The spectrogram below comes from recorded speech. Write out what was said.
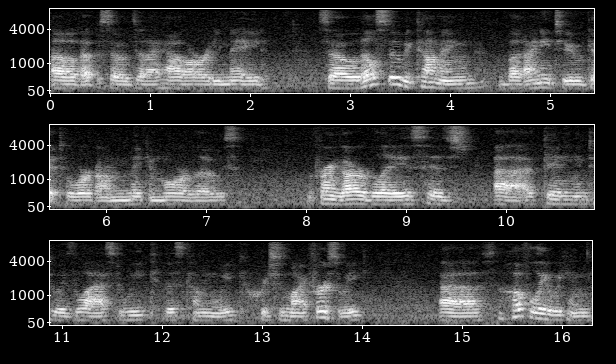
of episodes that I have already made. So they'll still be coming, but I need to get to work on making more of those. Friend Garblaze is uh, getting into his last week this coming week, which is my first week. Uh, so hopefully we can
